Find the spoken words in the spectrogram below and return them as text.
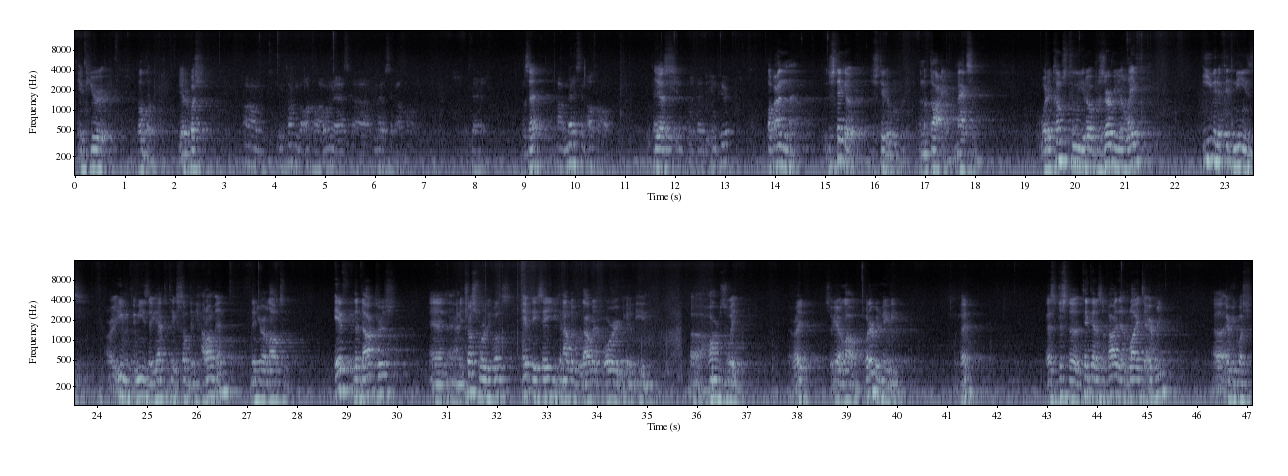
impure. Hold on. You had a question? Um, you were talking about alcohol. I wanted to ask uh, medicine alcohol. Is that What's that? uh, medicine alcohol? Would that Yes. Be, would that be impure? طبعا just take a just take a blueprint and a قاعدة maxim. When it comes to you know preserving your life, even if it means, or even if it means that you have to take something haram in, then you're allowed to. If the doctors and any trustworthy ones, if they say you cannot live without it or you're gonna be in uh, harm's way, all right? So you're allowed, whatever it may be. Okay. That's just to take that as a guide and apply it to every uh, every question.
